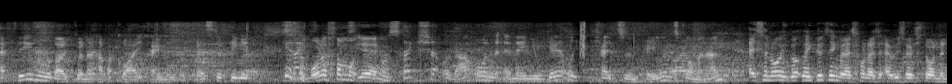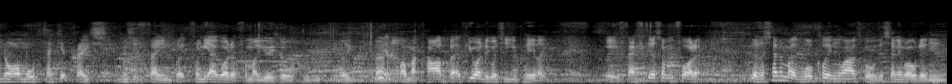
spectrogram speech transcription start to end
if they know they're going to have a quiet time over the festive period, some bonus somewhat, yeah. You know, stick shit like that on, and then you'll get like kids and parents coming in. It's annoying. The the good thing about this one is it was just on the normal ticket price, which is fine. Like for me, I got it for my usual like my, You know. on my card. But if you want to go see, you pay like eight fifty or something for it. There's a cinema locally in Glasgow, the Cineworld in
